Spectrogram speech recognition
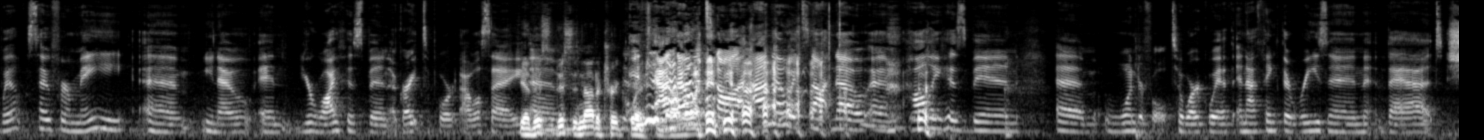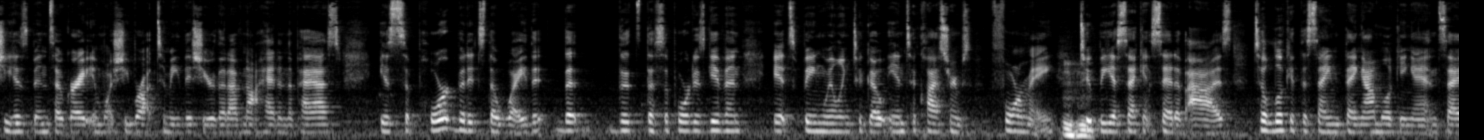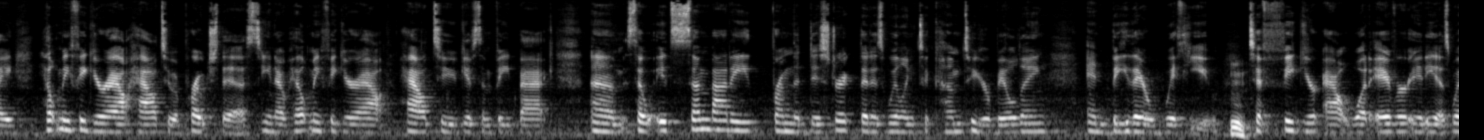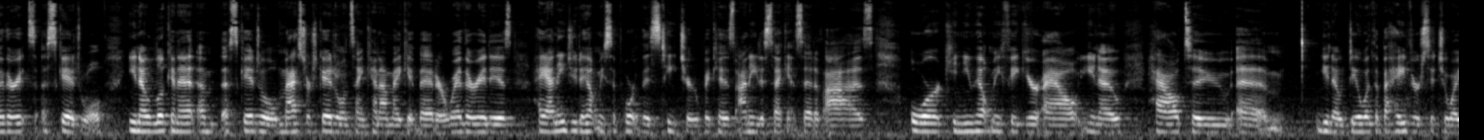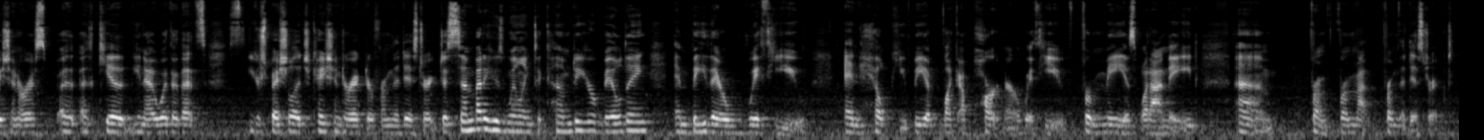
Well, so for me, um, you know, and your wife has been a great support, I will say. Yeah, this um, this is not a trick question. I know it's not. I know it's not. No, um, Holly has been um, wonderful to work with, and I think the reason that she has been so great and what she brought to me this year that I've not had in the past is support, but it's the way that that the, the support is given. It's being willing to go into classrooms for me to be a second set of eyes to look at the same thing I'm looking at and say, help me figure out how to approach this. You know, help me figure out how to give some feedback. Um, so it's somebody from the district that is willing to come to your building and be there with you to figure out whatever it is, whether it's a schedule, you know, looking at a, a schedule, master schedule, and saying, Can I make it better? Whether it is, Hey, I need you to help me support this teacher because I need a second set of eyes, or can you help me figure out, you know, how to, um, you know, deal with a behavior situation or a kid, you know, whether that's your special education director from the district, just somebody who's willing to come to your building and be there with you and help you be a, like a partner with you. For me, is what I need um, from from my, from the district.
